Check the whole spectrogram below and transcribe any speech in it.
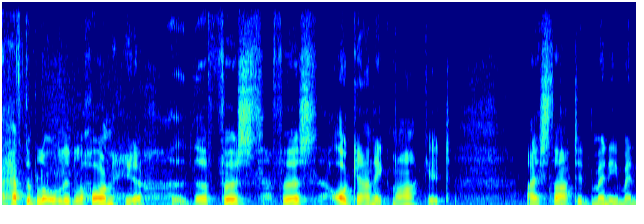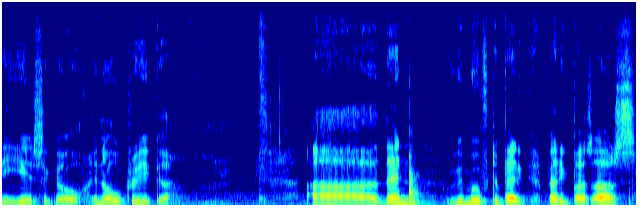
I have to blow a little horn here. The first first organic market I started many many years ago in Old Riga. Uh, then we moved to Berg, Berg Bazaars,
